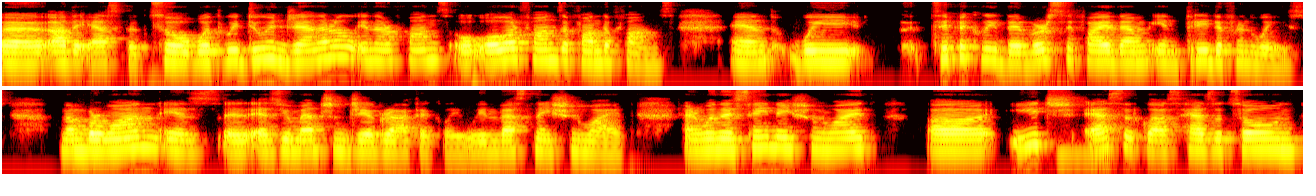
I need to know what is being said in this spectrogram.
uh, other aspects. So, what we do in general in our funds, all our funds are fund of funds, and we typically diversify them in three different ways. Number one is, as you mentioned, geographically, we invest nationwide. And when I say nationwide, uh, each asset class has its own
